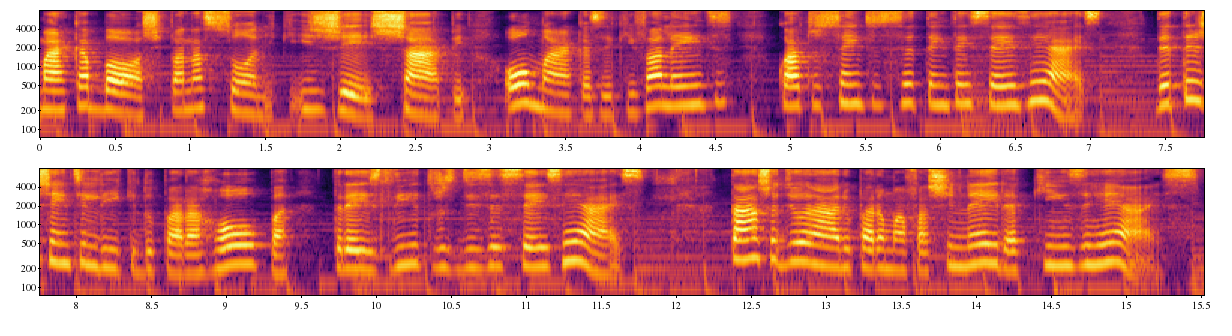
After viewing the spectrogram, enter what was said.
marca Bosch, Panasonic, IG, Sharp ou marcas equivalentes, 476 reais. Detergente líquido para roupa, 3 litros, 16 reais. Taxa de horário para uma faxineira, 15 reais.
